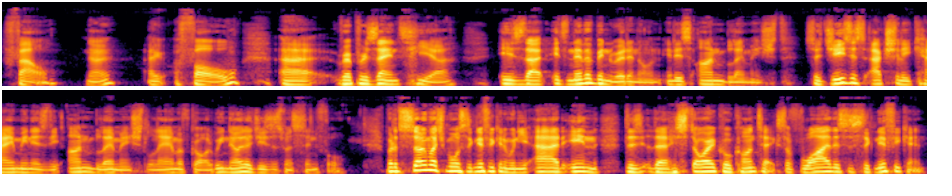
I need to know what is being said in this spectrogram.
fowl, no, a, a foal uh, represents here is that it's never been written on. It is unblemished. So Jesus actually came in as the unblemished Lamb of God. We know that Jesus was sinful. But it's so much more significant when you add in the, the, historical context of why this is significant.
